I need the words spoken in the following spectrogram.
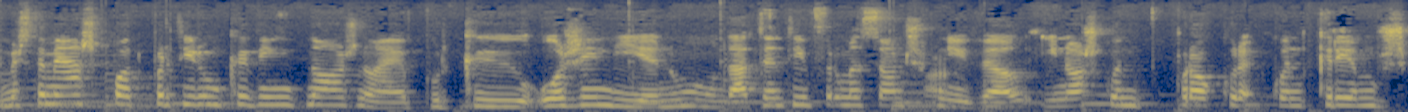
Mas também acho que pode partir um bocadinho de nós, não é? Porque hoje em dia no mundo há tanta informação disponível e nós, quando, procura, quando queremos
